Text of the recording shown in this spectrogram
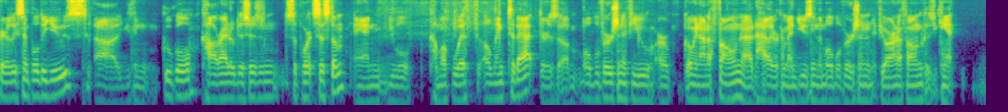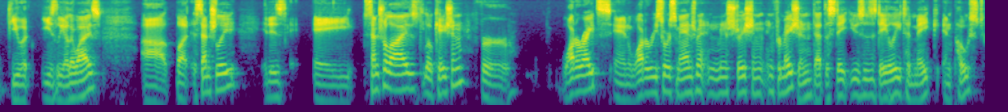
fairly simple to use. Uh, you can Google Colorado Decision Support System, and you will come up with a link to that. There's a mobile version if you are going on a phone. I'd highly recommend using the mobile version if you are on a phone because you can't view it easily otherwise. Uh, but essentially, it is a centralized location for water rights and water resource management administration information that the state uses daily to make and post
